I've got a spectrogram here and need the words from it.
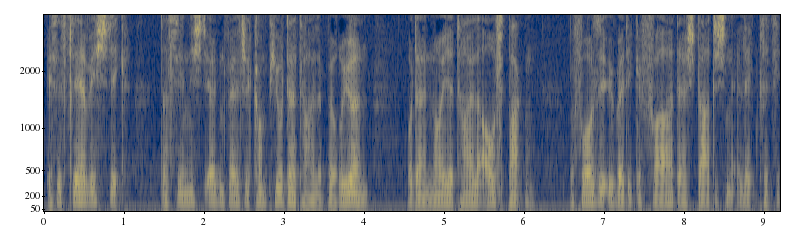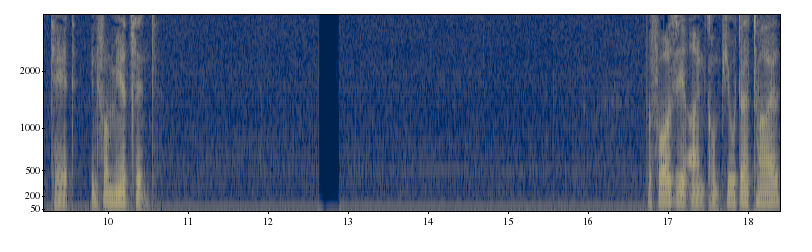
Es ist sehr wichtig, dass Sie nicht irgendwelche Computerteile berühren oder neue Teile auspacken, bevor Sie über die Gefahr der statischen Elektrizität informiert sind. Bevor Sie ein Computerteil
